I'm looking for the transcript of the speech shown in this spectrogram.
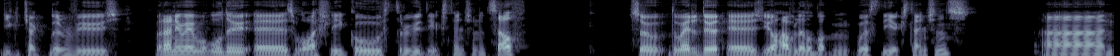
you can check the reviews. But anyway, what we'll do is we'll actually go through the extension itself. So the way to do it is you'll have a little button with the extensions and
